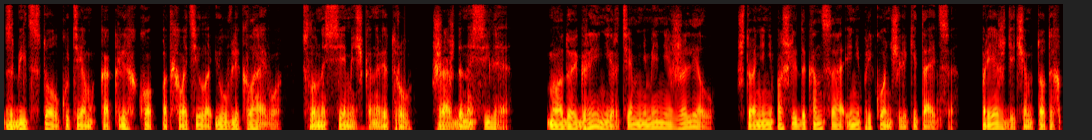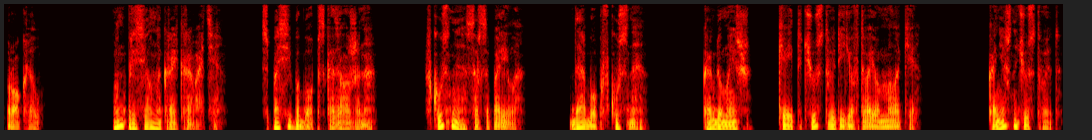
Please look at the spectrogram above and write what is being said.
сбит с толку тем, как легко подхватила и увлекла его, словно семечко на ветру, жажда насилия, молодой Грейнер тем не менее жалел, что они не пошли до конца и не прикончили китайца, прежде чем тот их проклял. Он присел на край кровати. «Спасибо, Боб», — сказала жена. «Вкусная сарсапарила?» «Да, Боб, вкусная. Как думаешь, Кейт чувствует ее в твоем молоке?» «Конечно, чувствует.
